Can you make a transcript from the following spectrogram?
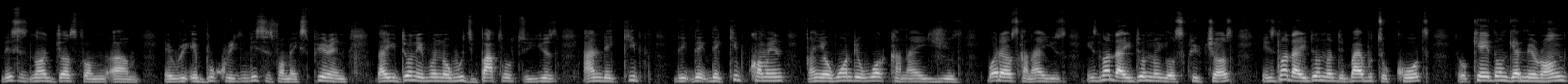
this is not just from um, a, a, book reading. This is from experience that you don't even know which battle to use, and they keep they, they, they keep coming, and you're wondering what can I use? What else can I use? It's not that you don't know your scriptures. It's not that you don't know the Bible to quote. Okay, don't get me wrong.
